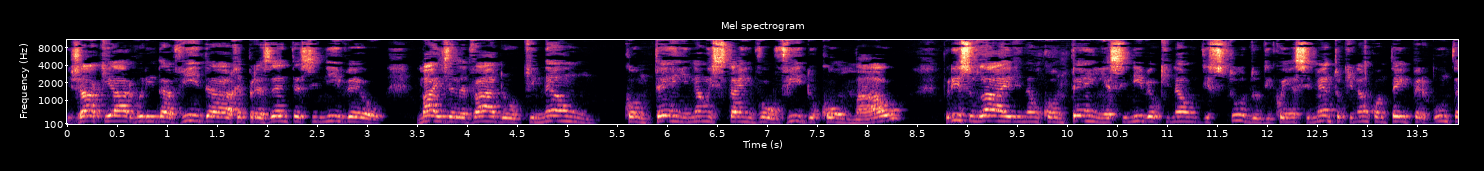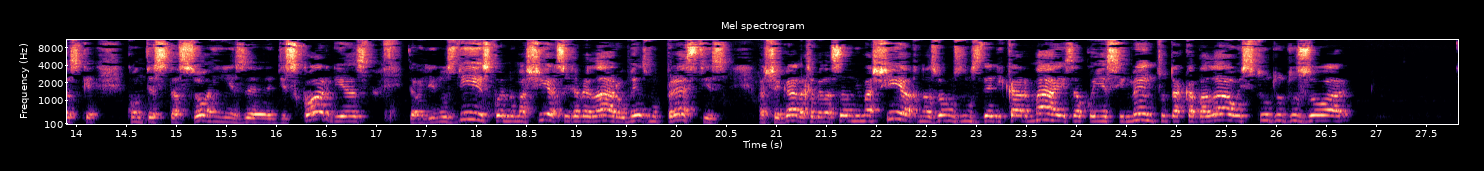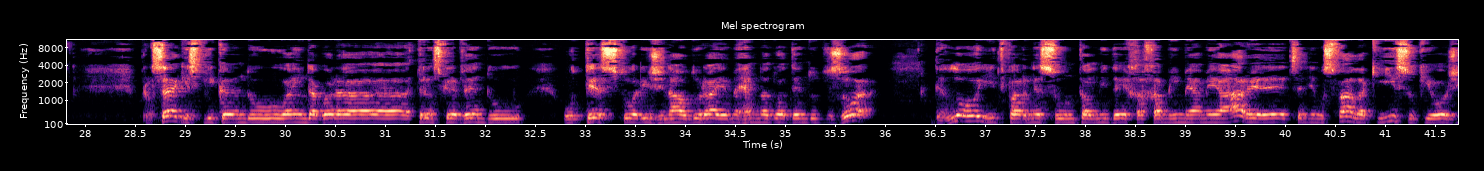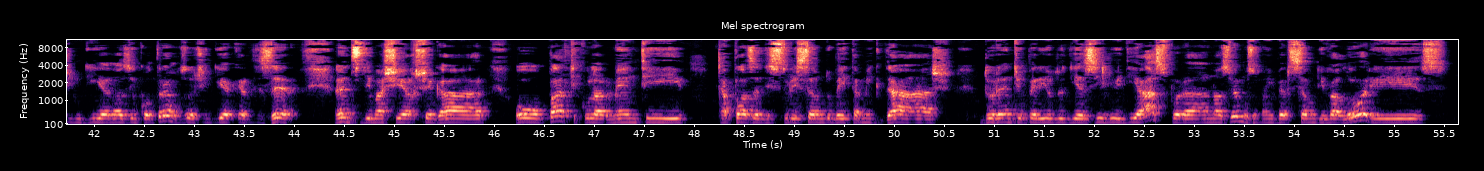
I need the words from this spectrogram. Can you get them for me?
já que a árvore da vida representa esse nível mais elevado que não contém e não está envolvido com o mal, por isso lá ele não contém esse nível que não de estudo, de conhecimento, que não contém perguntas, contestações, eh, discórdias. Então ele nos diz, quando Mashiach se revelar, ou mesmo prestes a chegar à revelação de Mashiach, nós vamos nos dedicar mais ao conhecimento da Kabbalah, ao estudo do Zohar. Prossegue explicando, ainda agora transcrevendo o texto original do Raya Mehemna do Adendo do Zohar. Ele nos fala que isso que hoje em dia nós encontramos, hoje em dia quer dizer antes de Mashiach chegar, ou particularmente após a destruição do Beit HaMikdash, durante o período de exílio e diáspora, nós vemos uma inversão de valores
